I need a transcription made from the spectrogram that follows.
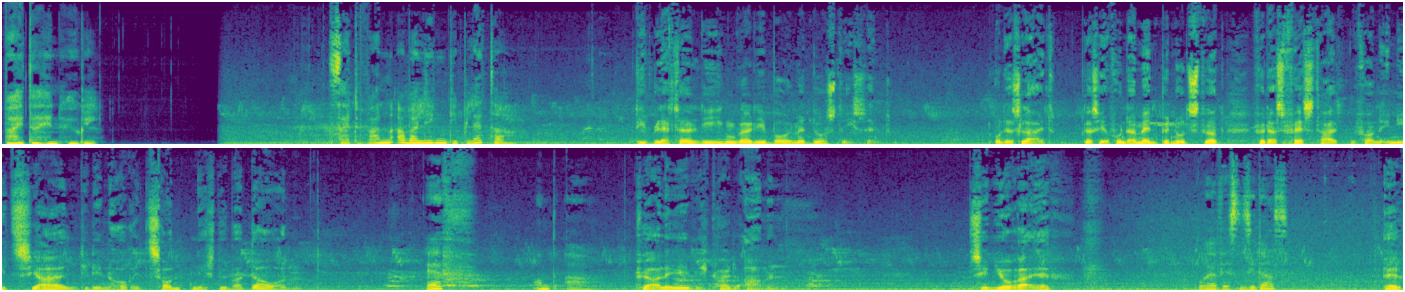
Weiterhin Hügel. Seit wann aber liegen die Blätter? Die Blätter liegen, weil die Bäume durstig sind. Und es leid, dass ihr Fundament benutzt wird für das Festhalten von Initialen, die den Horizont nicht überdauern. F und A. Für alle Ewigkeit Amen. Signora F. Woher wissen Sie das? F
